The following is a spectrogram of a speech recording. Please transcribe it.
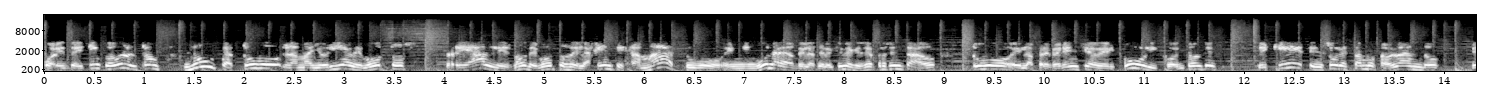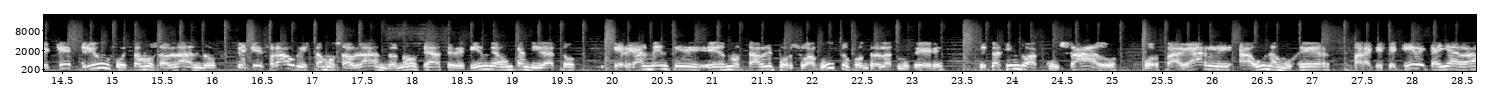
45, Donald Trump, nunca tuvo la mayoría de votos reales, ¿no? De votos de la gente. Jamás tuvo, en ninguna de las elecciones que se ha presentado, tuvo eh, la preferencia del público. Entonces, ¿de qué censura estamos hablando? ¿De qué triunfo estamos hablando? ¿De qué fraude estamos hablando? ¿No? O sea, se defiende a un candidato que realmente es notable por su abuso contra las mujeres, está siendo acusado por pagarle a una mujer para que se quede callada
